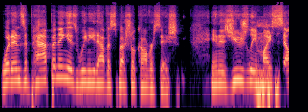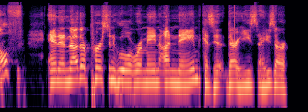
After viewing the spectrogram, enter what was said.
what ends up happening is we need to have a special conversation. And it's usually myself and another person who will remain unnamed because there he's he's our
